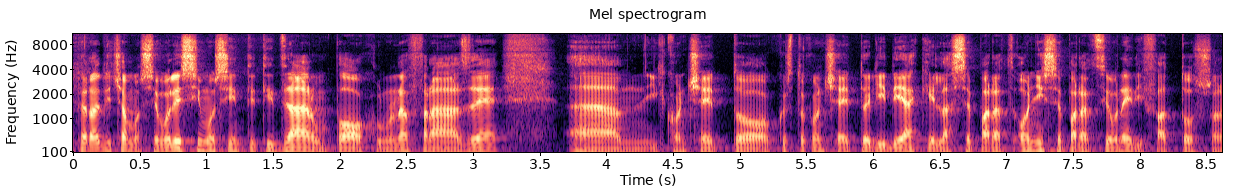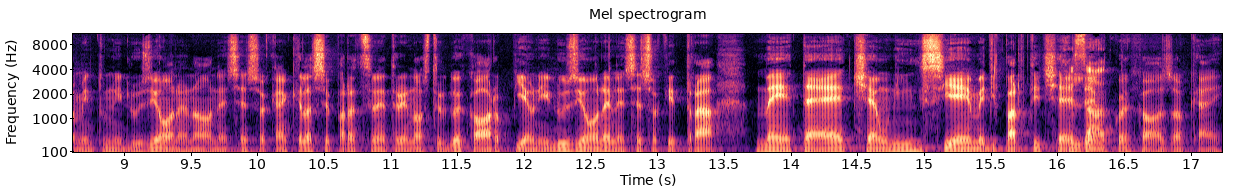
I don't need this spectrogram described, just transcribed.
Però diciamo, se volessimo sintetizzare un po' con una frase, Um, concetto, questo concetto è l'idea che la separa- ogni separazione è di fatto solamente un'illusione, no? nel senso che anche la separazione tra i nostri due corpi è un'illusione, nel senso che tra me e te c'è un insieme di particelle esatto. o qualcosa, ok?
